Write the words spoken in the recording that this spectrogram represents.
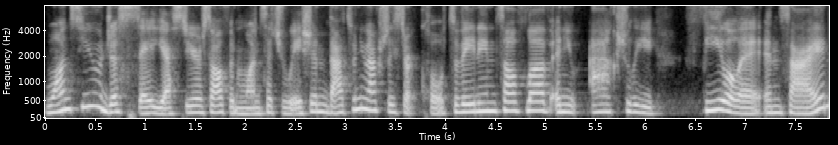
once you just say yes to yourself in one situation, that's when you actually start cultivating self love and you actually feel it inside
